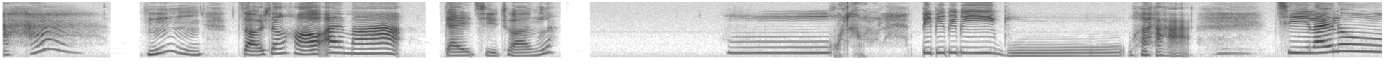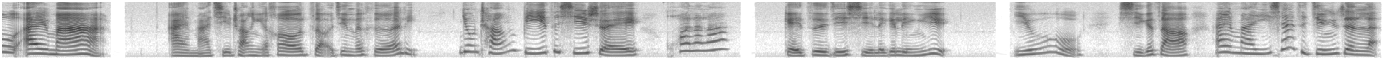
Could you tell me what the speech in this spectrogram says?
啊哈，嗯，早上好，艾玛，该起床了。呜，哗啦哗啦，哔哔哔哔，呜，哈哈哈，起来喽，艾玛。艾玛起床以后，走进了河里，用长鼻子吸水，哗啦啦，给自己洗了个淋浴。哟，洗个澡，艾玛一下子精神了，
